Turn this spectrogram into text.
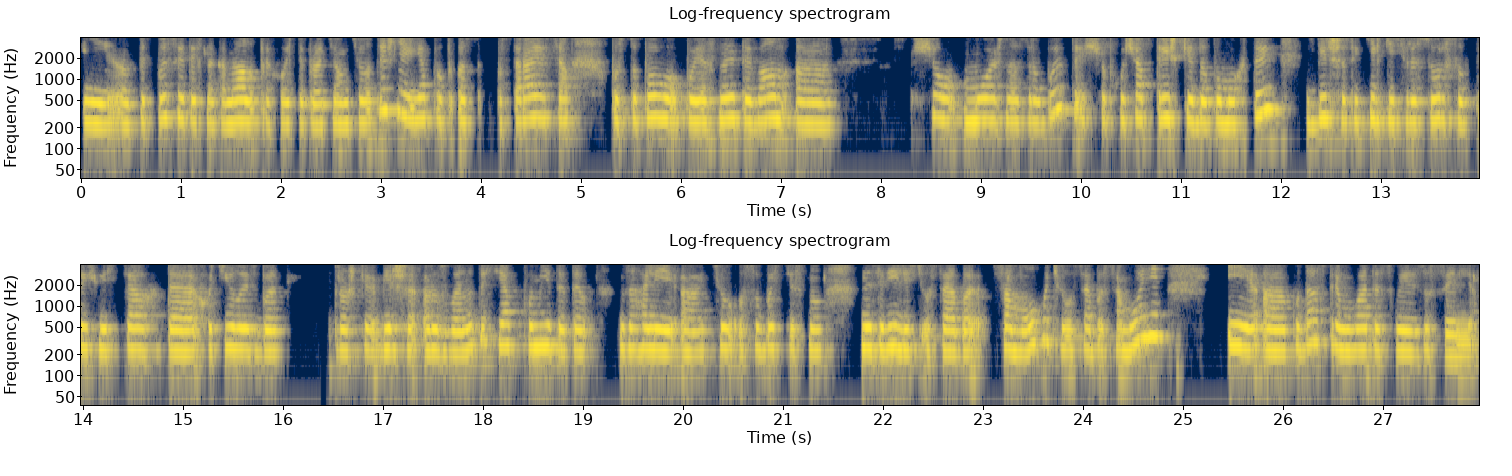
І е, підписуйтесь на канал, приходьте протягом цього тижня. Я постараюся поступово пояснити вам, е, що можна зробити, щоб, хоча б трішки допомогти, збільшити кількість ресурсу в тих місцях, де хотілося б трошки більше розвинутись, як помітити взагалі е, цю особистісну незрілість у себе самого чи у себе самої, і куди спрямувати свої зусилля.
